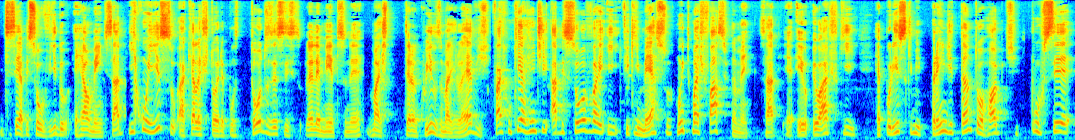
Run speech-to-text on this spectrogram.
de ser absorvido realmente, sabe? E com isso, aquela história, por todos esses elementos, né, mais tranquilos, mais leves, faz com que a gente absorva e fique imerso muito mais fácil também, sabe? É, eu, eu acho que é por isso que me prende tanto o Hobbit, por ser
